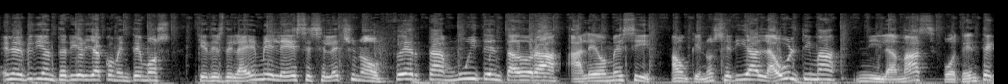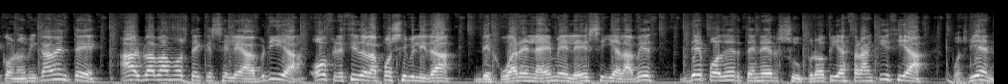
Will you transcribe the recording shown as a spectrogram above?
En el vídeo anterior ya comentemos que desde la MLS se le ha hecho una oferta muy tentadora a Leo Messi, aunque no sería la última ni la más potente económicamente. Hablábamos de que se le habría ofrecido la posibilidad de jugar en la MLS y a la vez de poder tener su propia franquicia. Pues bien,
